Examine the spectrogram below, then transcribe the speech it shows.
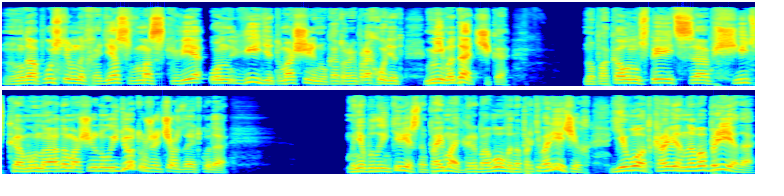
Ну, допустим, находясь в Москве, он видит машину, которая проходит мимо датчика, но пока он успеет сообщить, кому надо, машина уйдет уже черт знает куда. Мне было интересно поймать Горбового на противоречиях его откровенного бреда,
